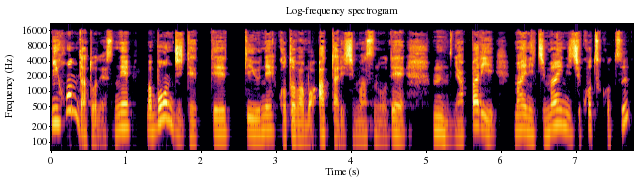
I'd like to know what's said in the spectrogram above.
日本だとですね、まあ、凡事徹底っていうね、言葉もあったりしますので、うん、やっぱり毎日毎日コツコツ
